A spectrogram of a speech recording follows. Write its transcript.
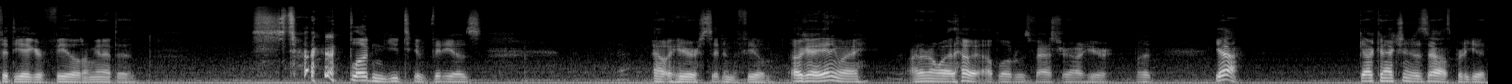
50 acre field, I'm to have to start uploading YouTube videos out here sitting in the field. Okay, anyway, I don't know why that upload was faster out here, but yeah, got connection to the south pretty good.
